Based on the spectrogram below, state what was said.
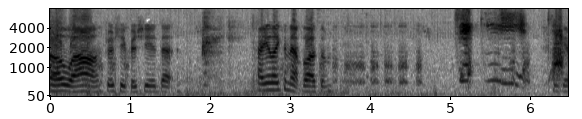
Oh wow, Fishy appreciated that. How you liking that blossom? Chicky.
